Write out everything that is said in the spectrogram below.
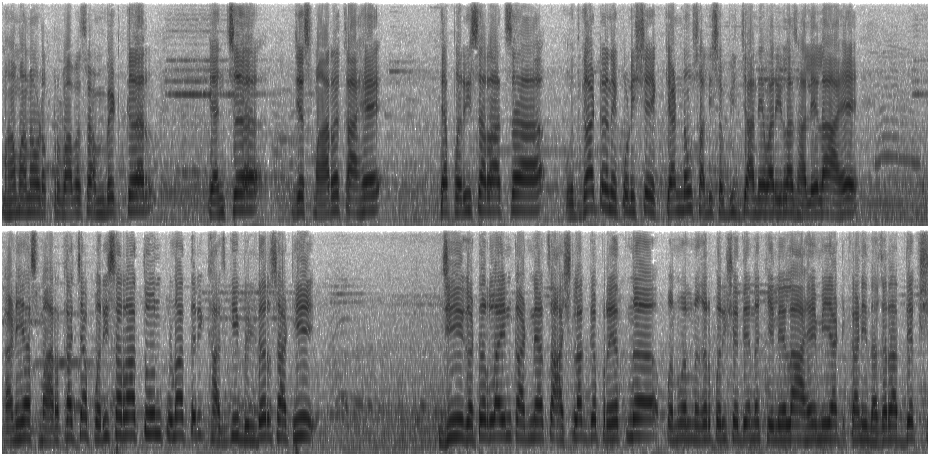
महामानव डॉक्टर बाबासाहेब आंबेडकर यांचं जे स्मारक आहे त्या परिसराचं उद्घाटन एकोणीसशे एक्क्याण्णव साली सव्वीस जानेवारीला झालेलं आहे. आणि या स्मारकाच्या परिसरातून कुणातरी खाजगी बिल्डरसाठी जी गटर लाईन काढण्याचा आश्लाघ्य प्रयत्न पनवेल नगर परिषदेनं केलेला आहे. मी या ठिकाणी नगराध्यक्ष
